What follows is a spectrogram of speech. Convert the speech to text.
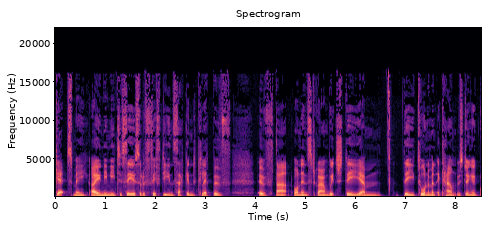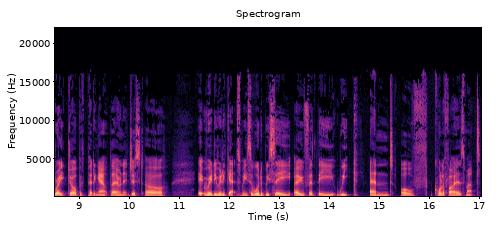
gets me i only need to see a sort of 15 second clip of of that on instagram which the um, the tournament account was doing a great job of putting out there and it just oh it really, really gets me. So, what did we see over the weekend of qualifiers, Matt?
